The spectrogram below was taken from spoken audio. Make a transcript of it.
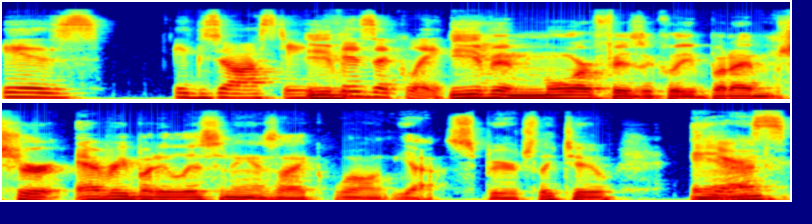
is exhausting Even- physically. Even more physically, but I'm sure everybody listening is like, well, yeah, spiritually too, and Yes.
